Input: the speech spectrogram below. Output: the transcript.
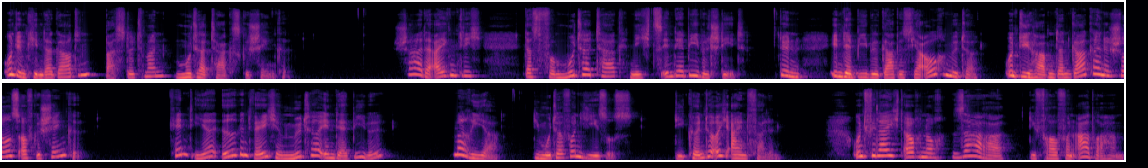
Und im Kindergarten bastelt man Muttertagsgeschenke. Schade eigentlich, dass vom Muttertag nichts in der Bibel steht. Denn in der Bibel gab es ja auch Mütter, und die haben dann gar keine Chance auf Geschenke. Kennt ihr irgendwelche Mütter in der Bibel? Maria, die Mutter von Jesus, die könnte euch einfallen. Und vielleicht auch noch Sarah, die Frau von Abraham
